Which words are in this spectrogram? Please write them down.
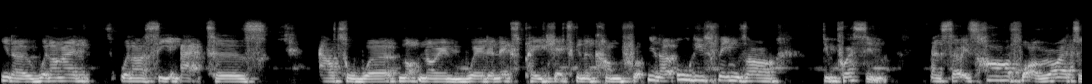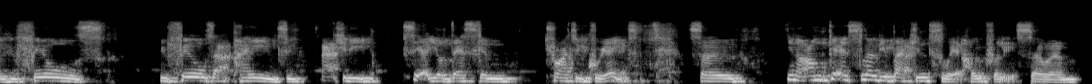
you know, when I when I see actors out of work, not knowing where the next paycheck's going to come from, you know, all these things are depressing. And so it's hard for a writer who feels who feels that pain to actually sit at your desk and try to create. So, you know, I'm getting slowly back into it, hopefully. So um,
